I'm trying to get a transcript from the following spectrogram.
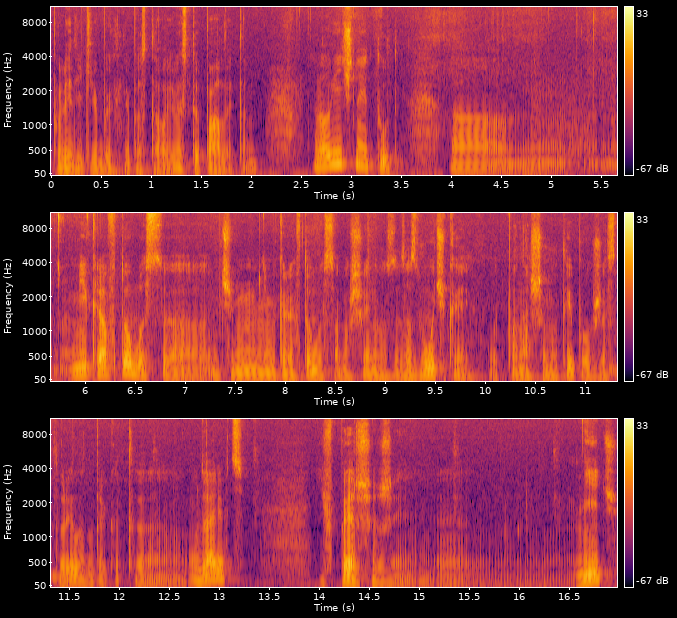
політиків би їх не поставили, виступали там. Аналогічно і тут. Мікроавтобус, чи не мікроавтобус, а машину з озвучкою, от по нашому типу вже створили, наприклад, е, ударівці. І в першу же е, ніч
